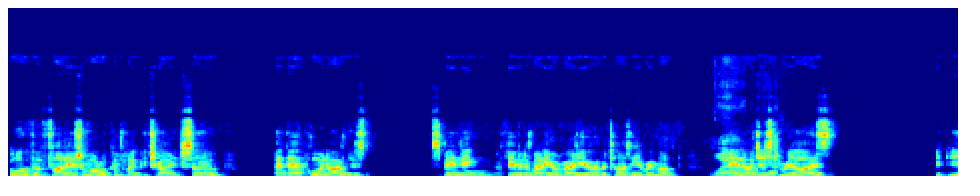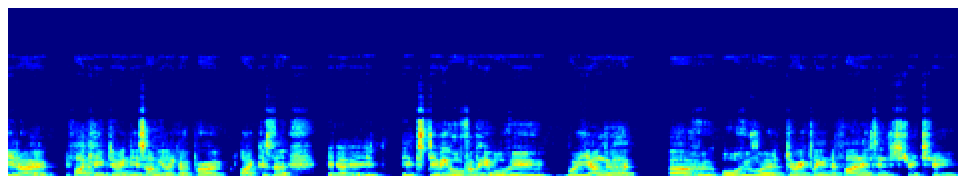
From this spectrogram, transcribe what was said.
all the financial model completely changed. So at that point, I was spending a fair bit of money on radio advertising every month. Wow. And I just yeah. realized, you know, if I keep doing this, I'm going to go broke. Like, because it, it's difficult for people who were younger, uh, who or who weren't directly in the finance industry to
